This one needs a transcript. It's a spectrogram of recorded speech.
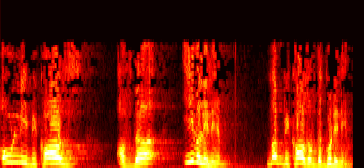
only because of the evil in him, not because of the good in him.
